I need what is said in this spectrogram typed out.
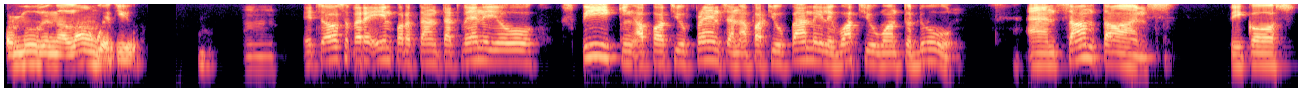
or moving along with you. Mm. It's also very important that when you speaking about your friends and about your family, what you want to do, and sometimes because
